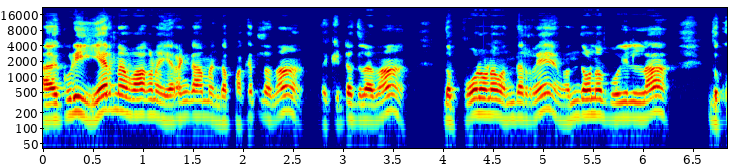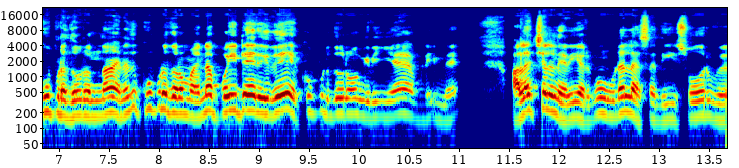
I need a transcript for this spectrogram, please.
அது கூட ஏறின வாகனம் இறங்காம இந்த பக்கத்துல தான் இந்த கிட்டத்துல தான் இந்த போனோன்னே வந்துடுறேன் வந்தோன்னே போயிடலாம் இந்த கூப்பிட தூரம் தான் என்னது கூப்பிட தூரமா என்ன போயிட்டே இருக்குது கூப்பிட தூரங்கிறீங்க அப்படின்னு அலைச்சல் நிறைய இருக்கும். உடல் அசதி சோர்வு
